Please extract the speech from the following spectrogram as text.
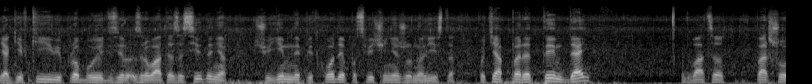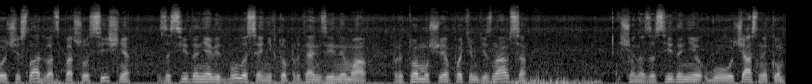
як і в Києві пробують зривати засідання, що їм не підходить посвідчення журналіста. Хоча перед тим день, 21 числа, 21 січня, засідання відбулося і ніхто претензій не мав. При тому, що я потім дізнався, що на засіданні був учасником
